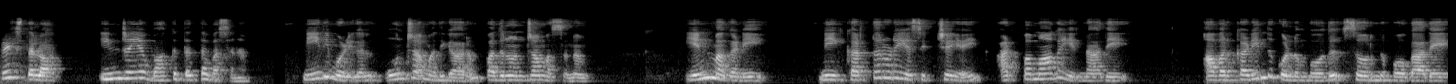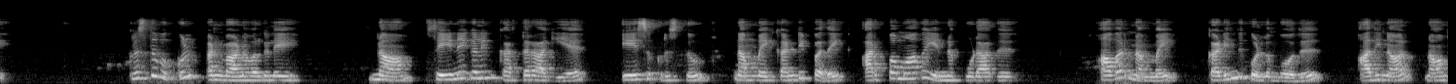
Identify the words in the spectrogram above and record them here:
பிரேஸ் த லார்ட் இன்றைய வாக்குத்தத்த வசனம். நீதிமொழிகள் மூன்றாம் அதிகாரம் பதினொன்றாம் வசனம். என் மகனே நீ கர்த்தருடைய சிக்ஷையை அற்பமாக எண்ணாதே. அவர் கடிந்து கொள்ளும்போது சோர்ந்து போகாதே. கிறிஸ்துவுக்குள் அன்பானவர்களே நாம் சேனைகளின் கர்த்தராகிய இயேசு கிறிஸ்து நம்மை கண்டிப்பதை அற்பமாக எண்ணக்கூடாது. அவர் நம்மை கடிந்து கொள்ளும்போது அதனால் நாம்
